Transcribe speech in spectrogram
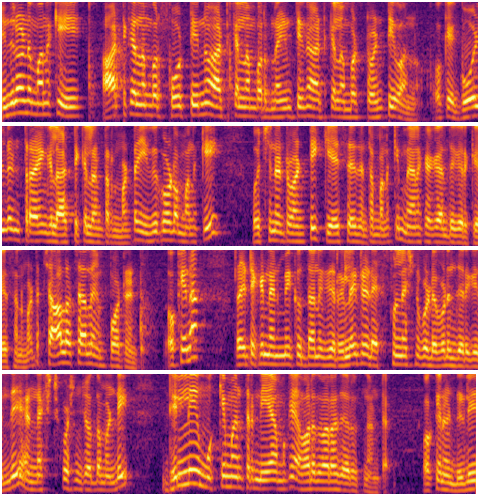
ఇందులోనే మనకి article number fourteen article number nineteen article number twenty one okay golden triangle article అంటారనమాట. ఇవి కూడా మనకి వచ్చినటువంటి కేసు ఏదంటే మనకి మేనకా గాంధీ గారి కేసు అనమాట చాలా చాలా ఇంపార్టెంట్ ఓకేనా రైట్ ఇక్కడ నేను మీకు దానికి రిలేటెడ్ ఎక్స్ప్లెనేషన్ కూడా ఇవ్వడం జరిగింది. అండ్ నెక్స్ట్ క్వశ్చన్ చూద్దామండి. ఢిల్లీ ముఖ్యమంత్రి నియామకం ఎవరి ద్వారా జరుగుతుందంట? ఓకేనా ఢిల్లీ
